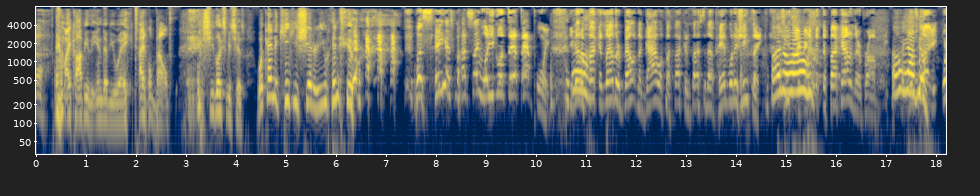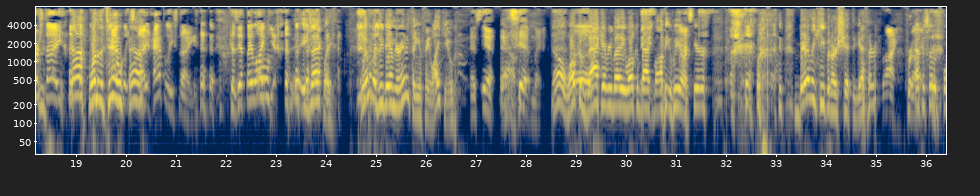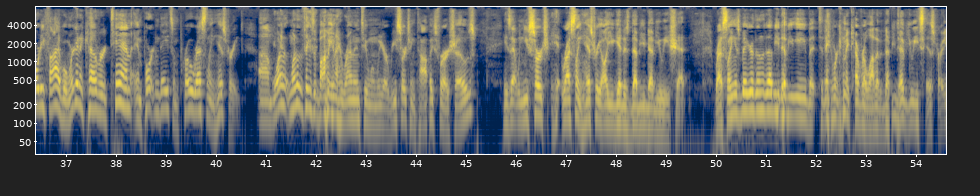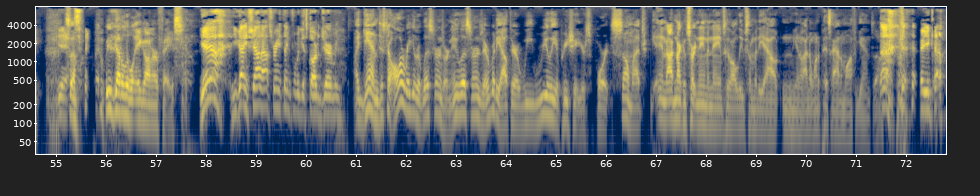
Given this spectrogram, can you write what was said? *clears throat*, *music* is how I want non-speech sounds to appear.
Uh. And my copy of the NWA *laughs* title belt. And she looks at me, she goes, what kind of kinky shit are you into? *laughs* Let's see. That's what I'd say. What are you going to do at that point? You got a uh, fucking leather belt and a guy with a fucking busted up head. What does she think? I don't She's know. get the fuck out of there, probably. Oh yeah, Or I'm gonna- stay. Or stay. *laughs* yeah, one of the two. happily Yeah. stay. Happily stay. *laughs* Because if they like Oh, you, *laughs* exactly. Women will do damn near anything if they like you. that's it. Yeah. That's it, man. No, welcome Uh, back, everybody. Welcome back, Bobby. We are here, barely keeping our shit together right. for right. episode 45, when we're going to cover 10 important dates in pro wrestling history. Um, one one of the things that Bobby and I run into when we are researching topics for our shows is that when you search wrestling history, all you get is WWE shit. Wrestling is bigger than the WWE, but today we're going to cover a lot of the WWE's history. Yes. So we've got a little egg on our face. yeah. You got any shout outs or anything before we get started, Jeremy? Again, just to all our regular listeners, our new listeners, everybody out there, we really appreciate your support so much. And I'm not going to start naming names because I'll leave somebody out, and you know I don't want to piss Adam off again. So *laughs* there you go.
